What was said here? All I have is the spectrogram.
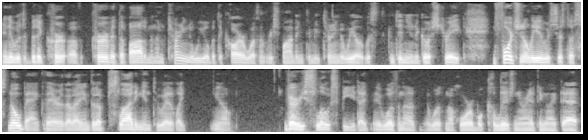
and there was a bit of, cur- of curve at the bottom, and I'm turning the wheel, but the car wasn't responding to me turning the wheel; it was continuing to go straight. And fortunately, it was just a snowbank there that I ended up sliding into at like you know very slow speed. I, it wasn't a it wasn't a horrible collision or anything like that.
